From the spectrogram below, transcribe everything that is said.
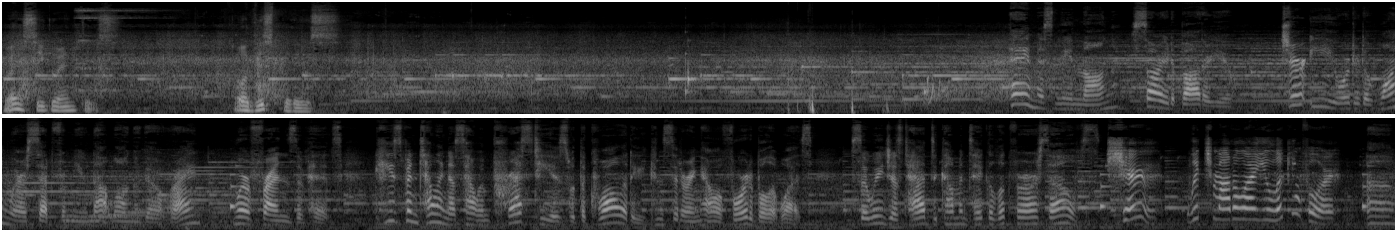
Where is Siku Antiques? Oh, this place. Miss Linlang. Sorry to bother you. Jur E ordered a wineware set from you not long ago, right? We're friends of his. He's been telling us how impressed he is with the quality, considering how affordable it was. So we just had to come and take a look for ourselves. Sure. Which model are you looking for? Um,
